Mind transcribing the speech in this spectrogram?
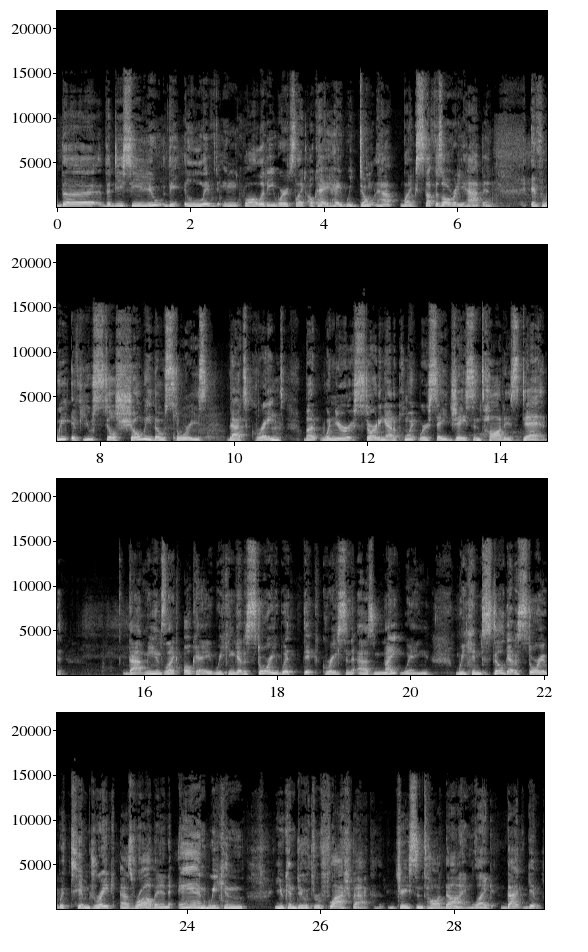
the the DCU, the lived in quality where it's like, okay, hey, we don't have like stuff has already happened. If we if you still show me those stories, that's great. Hmm. But when you're starting at a point where say Jason Todd is dead, that means like okay we can get a story with dick grayson as nightwing we can still get a story with tim drake as robin and we can you can do through flashback jason todd dying like that give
